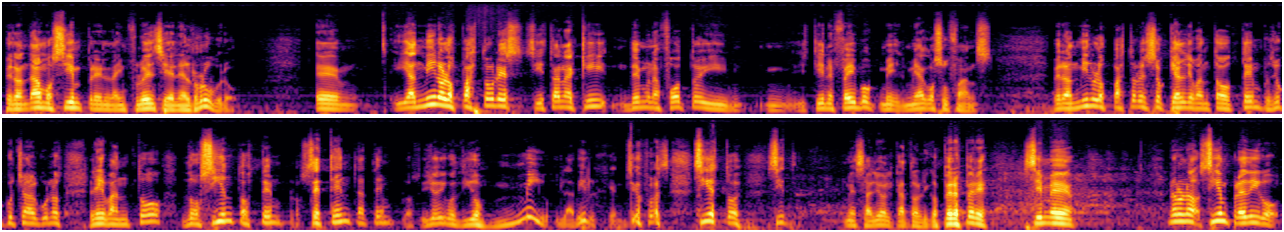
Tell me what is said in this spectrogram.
Pero andamos siempre en la influencia, en el rubro. Eh, y admiro a los pastores, si están aquí, denme una foto y, tiene Facebook, me, hago sus fans. Pero admiro a los pastores esos que han levantado templos. Yo he escuchado a algunos, levantó 200 templos, 70 templos. Y yo digo, Dios mío, y la Virgen. Si esto, me salió el católico. Pero espere, si me... No, no, no, siempre digo,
